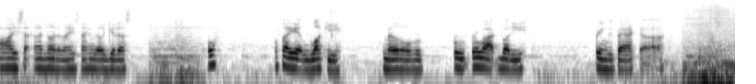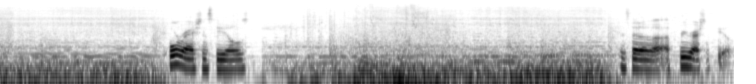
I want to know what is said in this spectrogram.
Oh, he's not, uh, no, no, he's not gonna be able to get us. Hopefully, hopefully I get lucky. My little ro ro robot buddy brings back, uh, four ration seals. Instead of uh, three ration seals.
